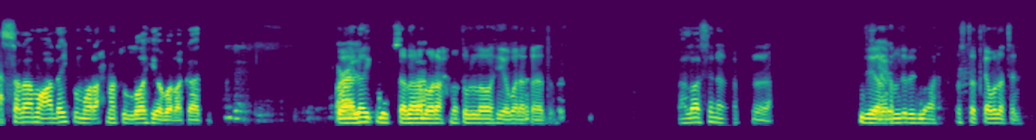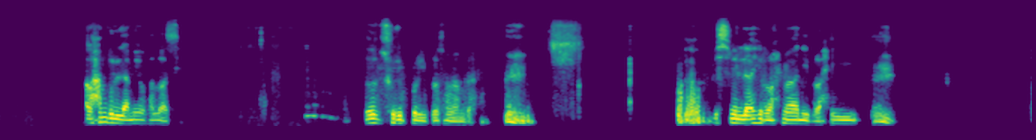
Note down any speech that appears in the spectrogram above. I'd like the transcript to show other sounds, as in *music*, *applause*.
আসসালামু আলাইকুম ওয়া রাহমাতুল্লাহি ওয়া বারাকাতুহু ওয়ালাইকুম আসসালাম ওয়া রাহমাতুল্লাহি ওয়া বারাকাতুহু ভালো আছেন আপনারা? জি আলহামদুলিল্লাহ। ওস্তাদ কেমন আছেন? আলহামদুলিল্লাহ আমিও ভালো আছি। দরুদ শরীফ পড়ি প্রথমে আমরা। বিসমিল্লাহির রহমানির রহিম।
